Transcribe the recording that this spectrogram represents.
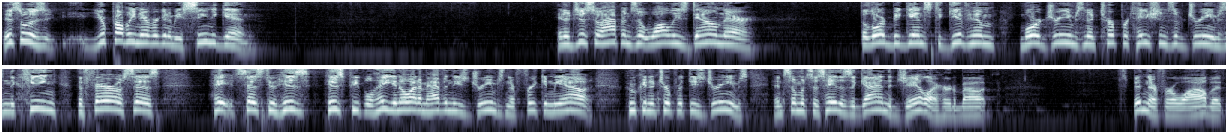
This was, you're probably never going to be seen again. And it just so happens that while he's down there, the Lord begins to give him more dreams and interpretations of dreams. And the king, the Pharaoh says, Hey, it says to his, his people, Hey, you know what? I'm having these dreams and they're freaking me out. Who can interpret these dreams? And someone says, Hey, there's a guy in the jail I heard about. He's been there for a while, but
